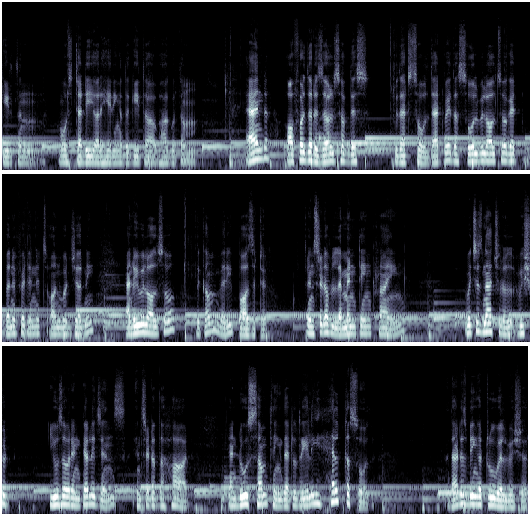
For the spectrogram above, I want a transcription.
kirtan, more study or hearing of the Gita, Bhagavatam, and offer the results of this to that soul. That way, the soul will also get benefit in its onward journey, and we will also become very positive. Instead of lamenting, crying, which is natural, we should use our intelligence instead of the heart and do something that will really help the soul. That is being a true well wisher.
